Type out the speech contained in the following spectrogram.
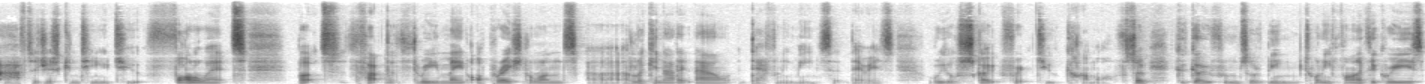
I have to just continue to follow it. But the fact that the three main operational runs uh, are looking at it now definitely means that there is real scope for it to come off. So it could go from sort of being 25 degrees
